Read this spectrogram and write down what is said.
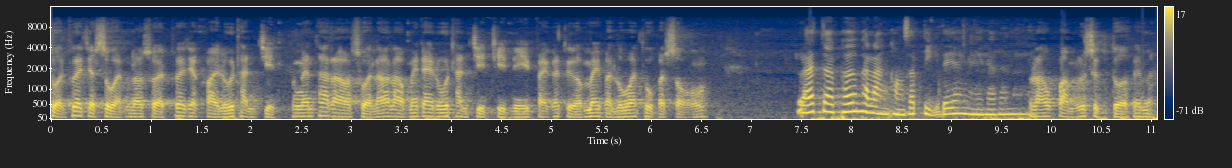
สวดเพื่อจะสวดเราสวดเพื่อจะคอยรู้ทันจิต เพราะงั้นถ้าเราสวดแล้วเราไม่ได้รู้ทันจิตจิตหนีไปก็ถือว่าไม่บรรลุวัตถุประสงค์แล้วจะเพิ่มพลังของสติได้ยังไงคะท่านเราความรู้สึกตัวขึ้นมา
